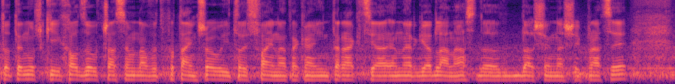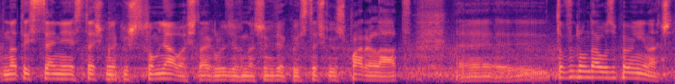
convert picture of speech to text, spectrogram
to te nóżki chodzą, czasem nawet potańczą i to jest fajna taka interakcja, energia dla nas, do dalszej naszej pracy. Na tej scenie jesteśmy, jak już wspomniałaś, tak? Ludzie w naszym wieku, jesteśmy już parę lat. E, To wyglądało zupełnie inaczej.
